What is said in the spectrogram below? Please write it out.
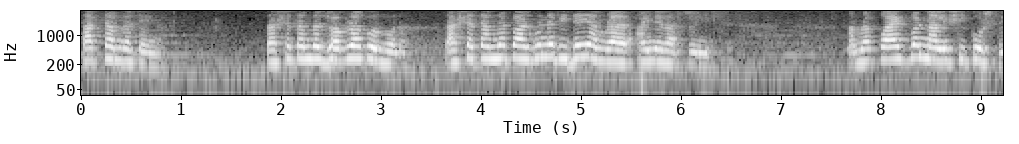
তারটা আমরা চাই না। তার সাথে আমরা ঝগড়া করব না। তার সাথে আমরা পারব না বিদেই আমরা আইনের আশ্রয় নিচ্ছি। আমরা কয়েকবার নালিশি করছি।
